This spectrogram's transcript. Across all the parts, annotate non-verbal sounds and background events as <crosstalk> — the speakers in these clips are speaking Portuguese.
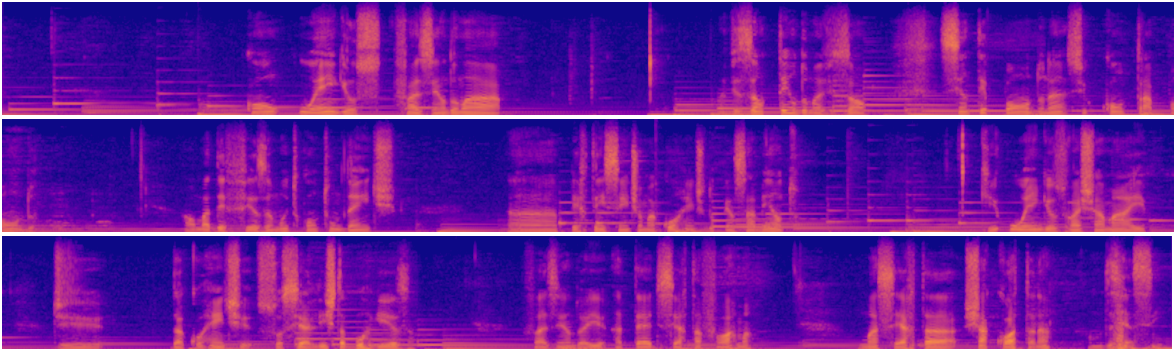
com o Engels fazendo uma, uma visão, tendo uma visão, se antepondo, né, se contrapondo a uma defesa muito contundente uh, pertencente a uma corrente do pensamento que o Engels vai chamar aí de da corrente socialista burguesa, fazendo aí até de certa forma uma certa chacota, né? vamos <laughs> dizer assim,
